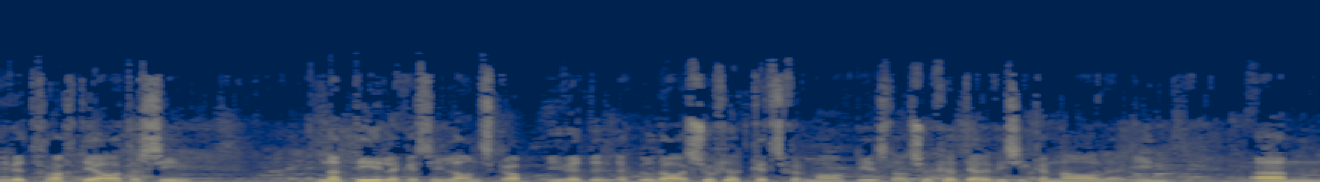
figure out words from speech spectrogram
jy weet graag teater sien natuurlik is die landskap, jy weet ek wil daar soveel kits vermaak dis daar soveel televisiekanale en ehm um,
